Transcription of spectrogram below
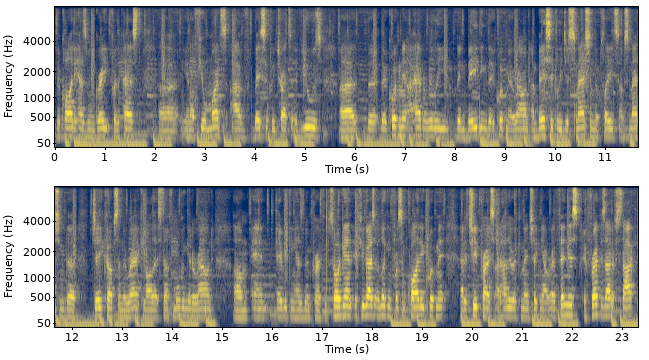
the quality has been great for the past uh, you know few months. I've basically tried to abuse uh, the, the equipment. I haven't really been bathing the equipment around. I'm basically just smashing the plates. I'm smashing the J-cups and the rack and all that stuff, moving it around um, and everything has been perfect. So again, if you guys are looking for some quality equipment at a cheap price, I'd highly recommend checking out Rep Fitness. If Rep is out of stock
